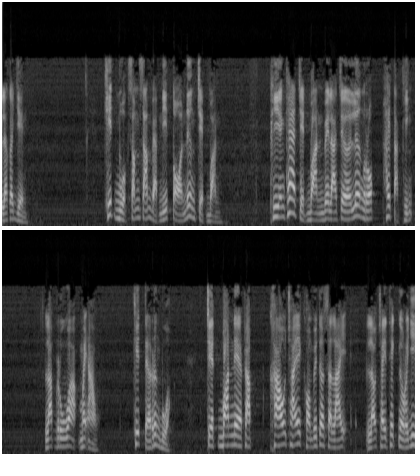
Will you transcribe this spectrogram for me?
แล้วก็เย็น คิดบวกซ้ำๆแบบนี้ต่อเนื่อง 7 วัน เพียงแค่ 7 วันเวลาเจอเรื่องรบให้ตัดทิ้ง รับรู้ว่าไม่เอา คิดแต่เรื่องบวก 7 วันเนี่ยครับเขาใช้คอมพิวเตอร์สไลด์ แล้วใช้เทคโนโลยี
